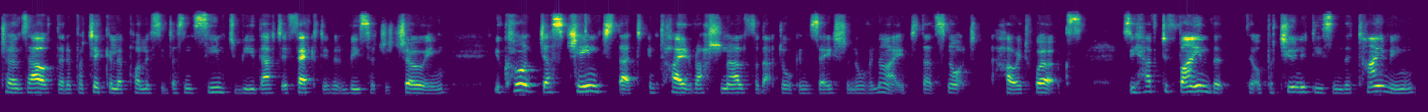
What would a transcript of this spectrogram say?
turns out that a particular policy doesn't seem to be that effective and research is showing, you can't just change that entire rationale for that organization overnight. That's not how it works. So you have to find the, the opportunities and the timing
